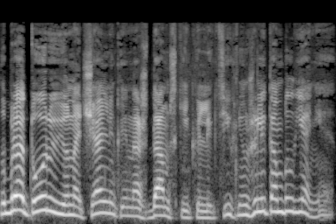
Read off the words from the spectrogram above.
лабораторию ее начальника и наш дамский коллектив. Неужели там был я? Нет.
